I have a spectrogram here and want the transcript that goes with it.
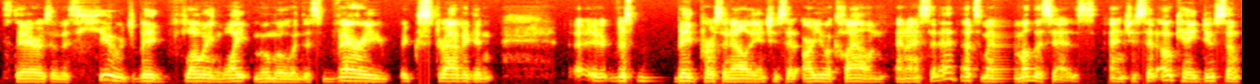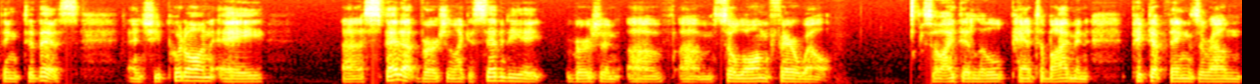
stairs in this huge, big, flowing white muumuu and this very extravagant, just big personality. And she said, Are you a clown? And I said, eh, That's what my mother says. And she said, Okay, do something to this. And she put on a, a sped up version, like a 78 version of um, So Long Farewell. So I did a little pantomime and picked up things around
